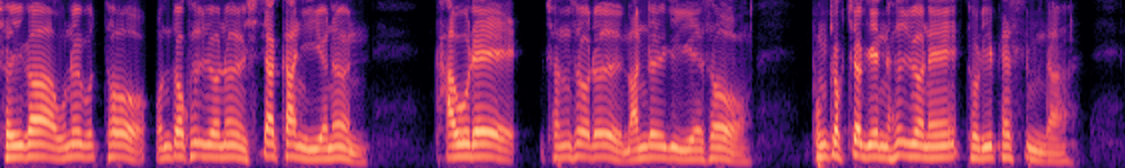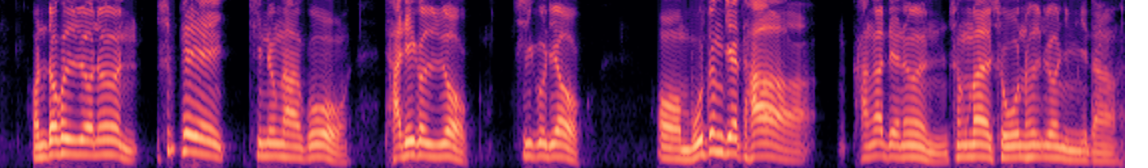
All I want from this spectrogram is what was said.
저희가 오늘부터 언덕 훈련을 시작한 이유는 가을에 전설을 만들기 위해서 본격적인 훈련에 돌입했습니다. 언덕 훈련은 심폐 기능하고 다리 근력, 지구력, 어, 모든 게 다 강화되는 정말 좋은 훈련입니다.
